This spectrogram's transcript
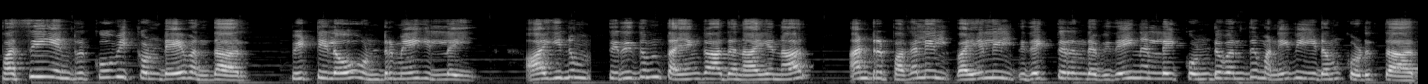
பசி என்று கூவிக்கொண்டே வந்தார். வீட்டிலோ ஒன்றுமே இல்லை. ஆயினும் சிறிதும் தயங்காத நாயனார் அன்று பகலில் வயலில் விதைத்திருந்த விதை நெல்லை கொண்டு வந்து மனைவியிடம் கொடுத்தார்.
